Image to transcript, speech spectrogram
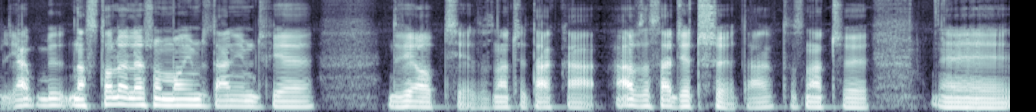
jakby na stole leżą moim zdaniem dwie, dwie opcje, to znaczy taka, a w zasadzie trzy, tak? To znaczy e,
